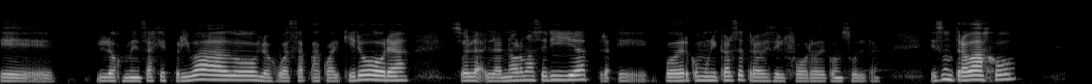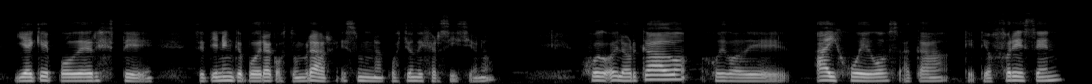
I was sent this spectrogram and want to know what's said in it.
eh, los mensajes privados, los WhatsApp a cualquier hora. la norma sería eh, poder comunicarse a través del foro de consulta. Es un trabajo y hay que poder este, se tienen que poder acostumbrar. Es una cuestión de ejercicio, ¿no? Juego del ahorcado, juego de... Hay juegos acá que te ofrecen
